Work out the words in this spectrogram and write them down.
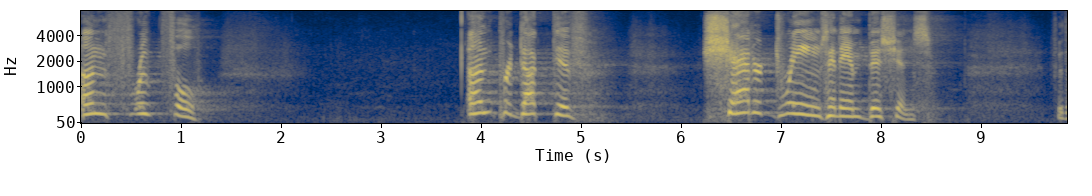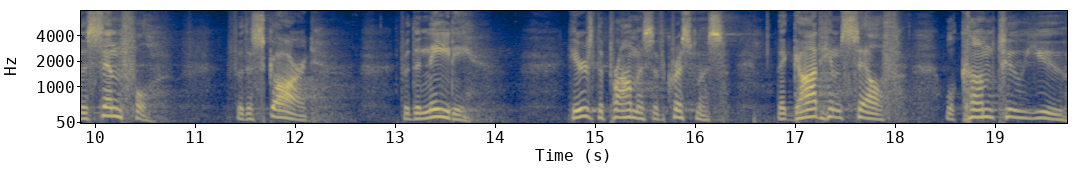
unfruitful unproductive, shattered dreams and ambitions for the sinful, for the scarred, for the needy. Here's the promise of Christmas that God Himself will come to you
